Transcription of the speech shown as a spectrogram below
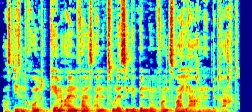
Aus diesem Grund käme allenfalls eine zulässige Bindung von zwei Jahren in Betracht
